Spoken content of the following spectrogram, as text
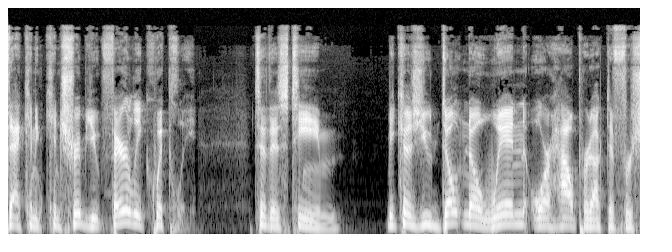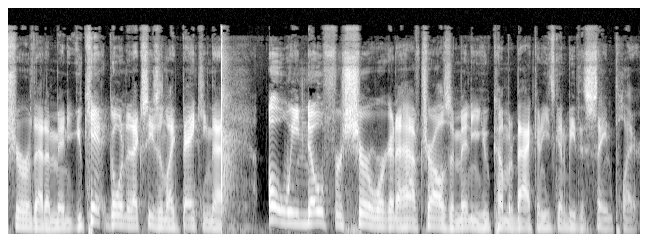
that can contribute fairly quickly to this team because you don't know when or how productive for sure that Ameni. You can't go into next season like banking that. Oh, we know for sure we're going to have Charles who coming back and he's going to be the same player.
